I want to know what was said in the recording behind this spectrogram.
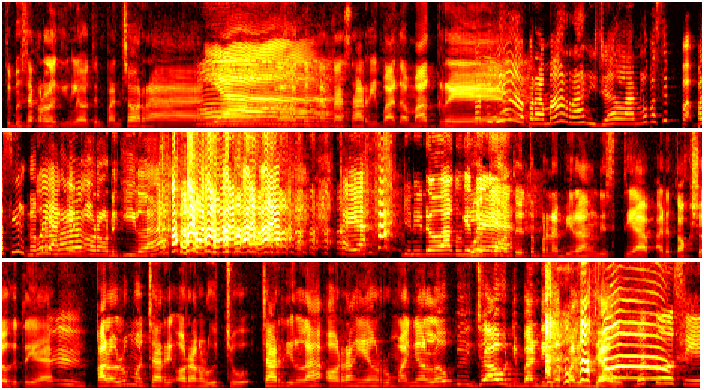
Itu biasanya kalau lagi ngelewatin Pancoran. Iya. Ngelewatin Antasari Bada Maghrib. Tapi dia gak pernah marah di jalan. Lo pasti pa- pasti gue yakin marah, orang udah gila. Gini doang gitu gue tuh ya. waktu itu pernah bilang di setiap ada talk show gitu ya. Kalau lu mau cari orang lucu, carilah orang yang rumahnya lebih jauh dibanding yang paling jauh. Betul sih.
